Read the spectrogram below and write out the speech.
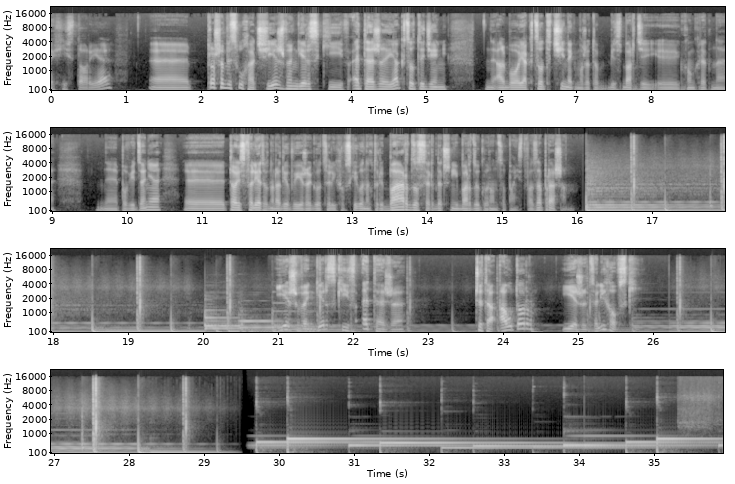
historię. Proszę wysłuchać. Jerz Węgierski w eterze, jak co tydzień, albo jak co odcinek, może to jest bardziej y, konkretne powiedzenie. E, To jest felieton radiowy Jerzego Celichowskiego, na który bardzo serdecznie i bardzo gorąco Państwa zapraszam. Jerz Węgierski w eterze. Czyta autor Jerzy Celichowski.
